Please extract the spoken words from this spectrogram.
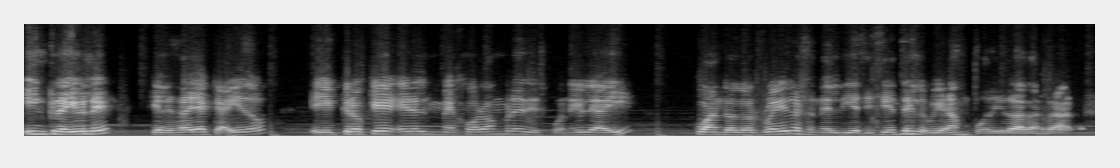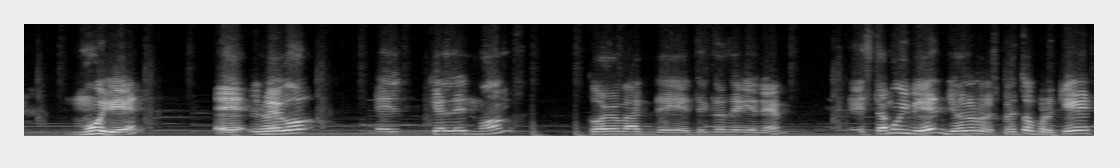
Increíble, que les haya caído. Y creo que era el mejor hombre disponible ahí. Cuando los Raiders en el 17 lo hubieran podido agarrar. Muy bien. Eh, luego, el Kellen Mond, quarterback de Texas AM, está muy bien. Yo lo respeto porque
